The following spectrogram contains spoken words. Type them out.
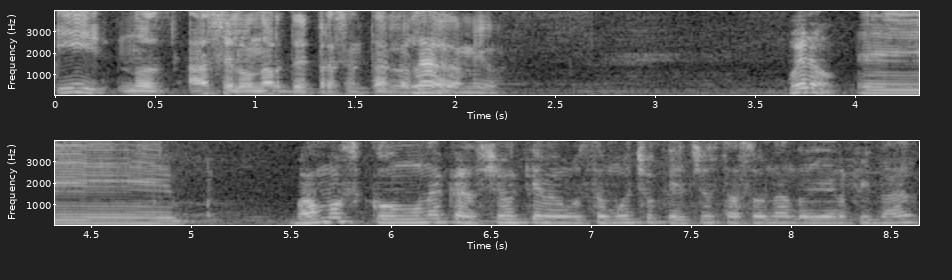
Y nos hace el honor de presentarla a usted, amigo. Bueno, eh, vamos con una canción que me gusta mucho, que de hecho está sonando ahí al final,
